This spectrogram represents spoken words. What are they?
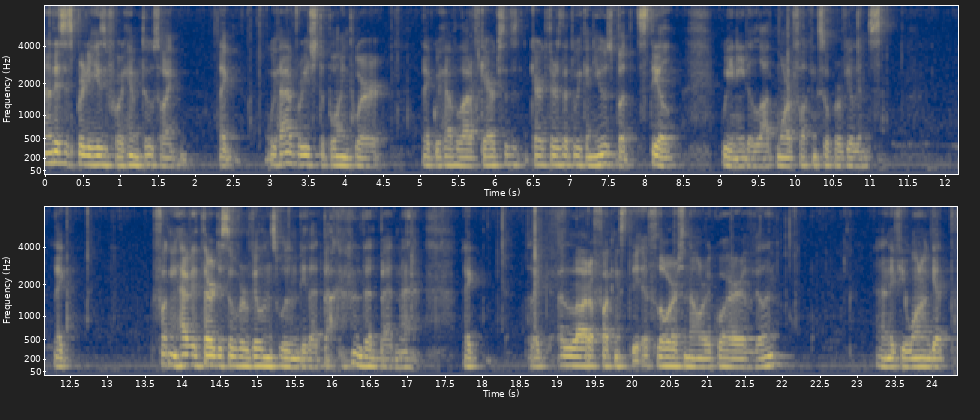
And this is pretty easy for him too, so I like we have reached the point where like we have a lot of characters characters that we can use, but still we need a lot more fucking supervillains. Like fucking having 30 super villains wouldn't be that bad that bad man. Like a lot of fucking floors now require a villain and if you want to get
